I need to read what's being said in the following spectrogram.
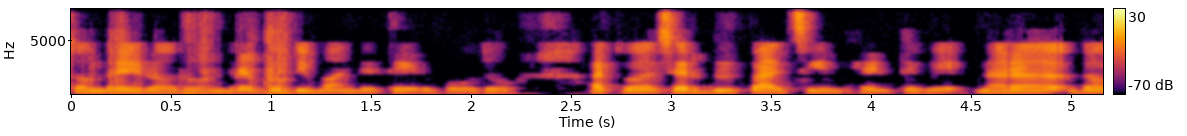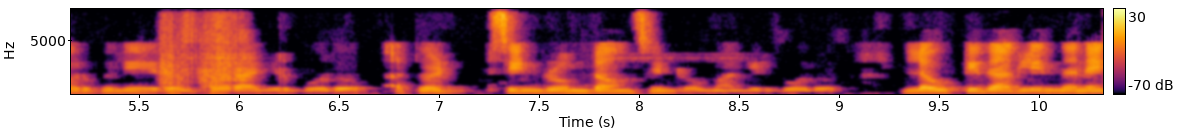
ತೊಂದರೆ ಇರೋರು ಅಂದ್ರೆ ಬುದ್ಧಿಮಾಂದ್ಯತೆ ಇರ್ಬೋದು, ಅಥವಾ ಸೆರ್ಬ್ರಲ್ ಪ್ಯಾಲ್ಸಿ ಅಂತ ಹೇಳ್ತೀವಿ, ನರ ದೌರ್ಬಲ್ಯ ಇರೋಂಥವ್ರಾಗಿರ್ಬೋದು ಅಥವಾ ಸಿಂಡ್ರೋಮ್ ಡೌನ್ ಸಿಂಡ್ರೋಮ್ ಆಗಿರ್ಬೋದು. ಇಲ್ಲ, ಹುಟ್ಟಿದಾಗ್ಲಿಂದನೇ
